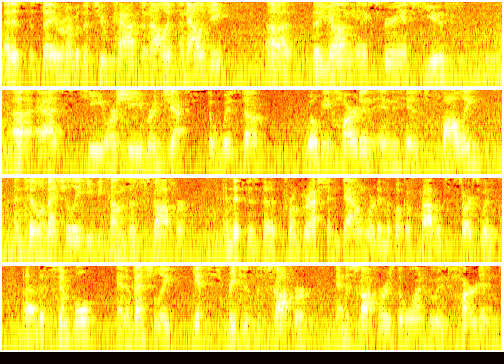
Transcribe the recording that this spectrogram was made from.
That is to say, remember the two paths analogy. Uh, the young, inexperienced youth, uh, as he or she rejects the wisdom, will be hardened in his folly until eventually he becomes a scoffer. And this is the progression downward in the book of Proverbs. It starts with uh, the simple and eventually gets reaches the scoffer and the scoffer is the one who is hardened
